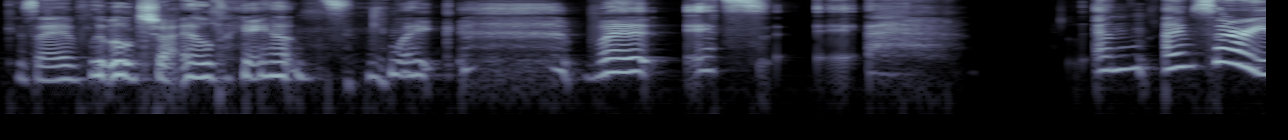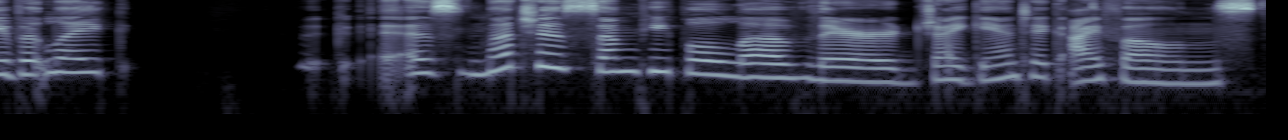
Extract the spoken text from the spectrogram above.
because I have little child hands. like, but it's, and I'm sorry, but like, as much as some people love their gigantic iPhones,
